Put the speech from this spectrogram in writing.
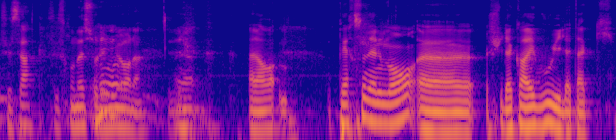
c'est ça, c'est ce qu'on a sur les murs là. Voilà. Alors, personnellement, euh, je suis d'accord avec vous, il attaque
